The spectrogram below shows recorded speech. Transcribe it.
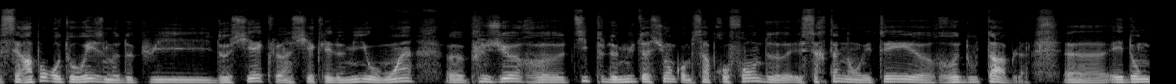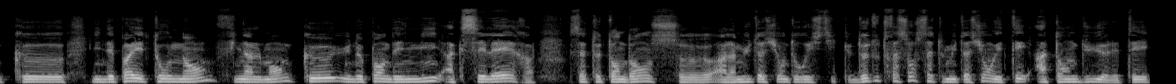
ses rapports au tourisme depuis deux siècles, un siècle et demi au moins, plusieurs plusieurs euh, types de mutations comme ça profondes et certaines ont été euh, redoutables. Euh, et donc, il n'est pas étonnant finalement qu'une pandémie accélère cette tendance à la mutation touristique. De toute façon, cette mutation était attendue, elle était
